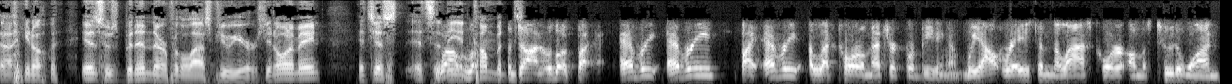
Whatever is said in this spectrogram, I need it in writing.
uh, you know is who's been in there for the last few years. You know what I mean? It's just it's well, the incumbent. Look, John, look, but every every by every electoral metric, we're beating him. We outraised them the last quarter, almost two to one.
